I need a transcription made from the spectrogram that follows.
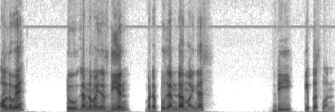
all the way to lambda minus d n, but up to lambda minus d k plus 1.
